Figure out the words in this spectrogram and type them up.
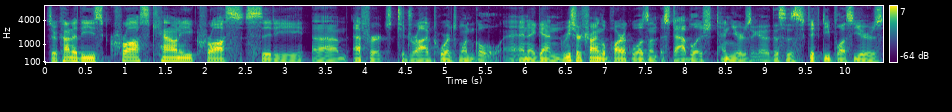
so kind of these cross county, cross city um, efforts to drive towards one goal. And again, Research Triangle Park wasn't established 10 years ago. This is 50 plus years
